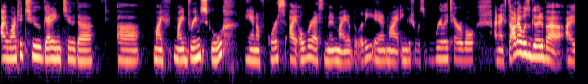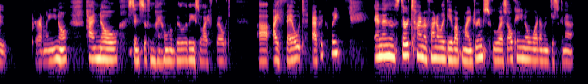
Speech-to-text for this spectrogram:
I wanted to get into the uh, my my dream school, and of course I overestimated my ability, and my English was really terrible. And I thought I was good, but I apparently, you know, had no sense of my own ability, so I felt uh, I failed epically. And then the third time, I finally gave up my dream school. I said, okay, you know what? I'm just gonna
